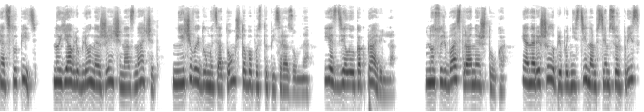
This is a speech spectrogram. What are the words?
отступить. Но я влюбленная женщина, а значит, нечего и думать о том, чтобы поступить разумно. Я сделаю как правильно. Но судьба странная штука, и она решила преподнести нам всем сюрприз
